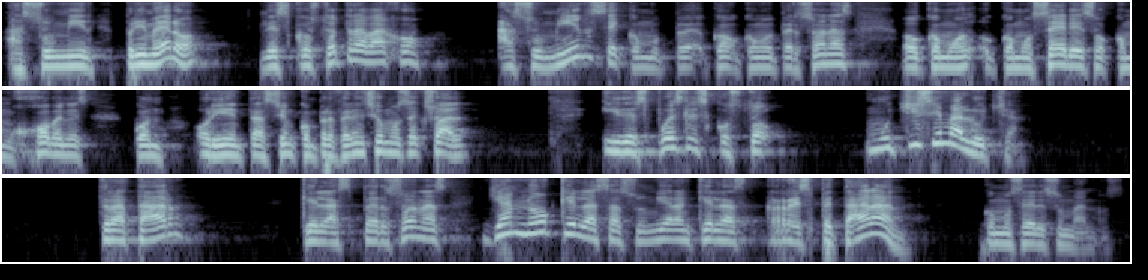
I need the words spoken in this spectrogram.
asumir, primero, les costó trabajo asumirse como, como, personas o como, como seres o como jóvenes con orientación, con preferencia homosexual, y después les costó muchísima lucha tratar que las personas, ya no que las asumieran, que las respetaran como seres humanos,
